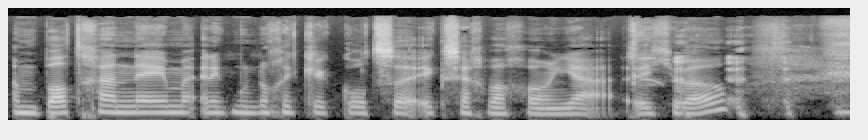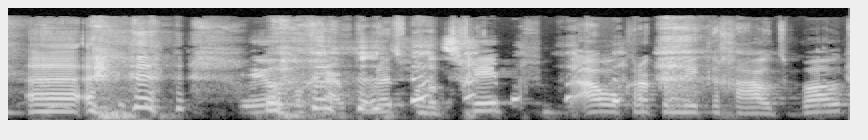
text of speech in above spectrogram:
een bad gaan nemen en ik moet nog een keer kotsen. Ik zeg wel gewoon ja, weet je wel. Eh, Heel begrijpelijk. Net van het schip, de oude krakkemikkige houten boot.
